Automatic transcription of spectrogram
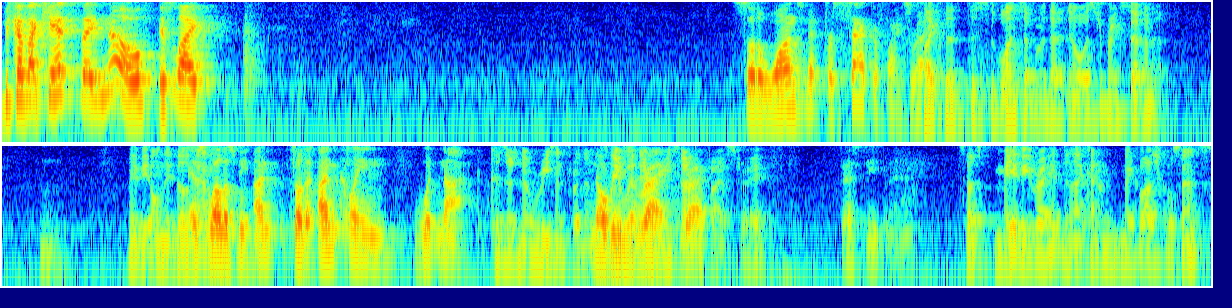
Because I can't say no. It's like so the ones meant for sacrifice, right? Like the, the the ones that were that Noah was to bring seven of. Maybe only those. as well as the un, so the unclean would not. because there's no reason for them. No 'cause they reason, would never right, be right. sacrificed, right. That's deep, man. So that's maybe right. Doesn't that kind of make logical sense?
